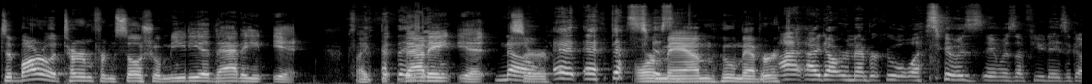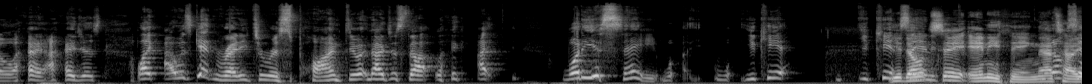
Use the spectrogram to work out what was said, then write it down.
to borrow a term from social media, that ain't it. Like th- that ain't- it, No, sir and, and or just, ma'am, whomever. I, I don't remember who it was. It was it was a few days ago. I, I just like I was getting ready to respond to it, and I just thought like I, what do you say? You can't. You can't. you say don't anything say anything. That's don't how you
